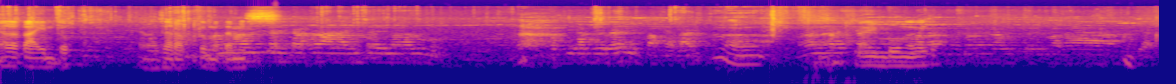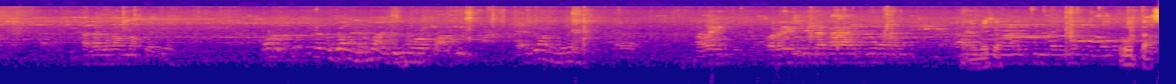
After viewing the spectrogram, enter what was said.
nakakain to. Ayan, Masarap to, matamis. Ah, yung bunga guys. Ayan ah. Prutas.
